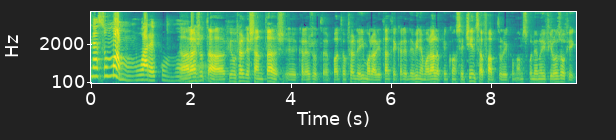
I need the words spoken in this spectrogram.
ne asumăm oarecum. Ar ajuta, ar fi un fel de șantaj uh, care ajută, poate un fel de imoralitate care devine morală prin consecința faptului, cum am spune noi filozofic.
